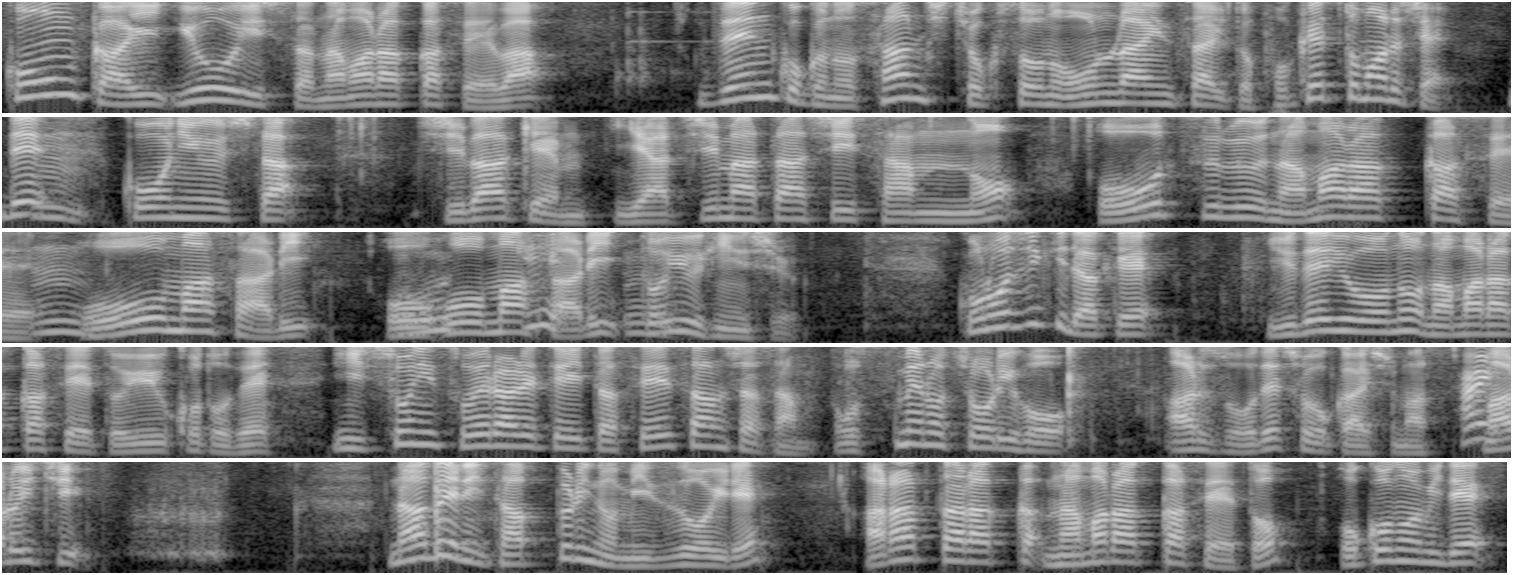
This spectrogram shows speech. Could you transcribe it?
今回用意した生落花生は全国の産地直送のオンラインサイトポケットマルシェで購入した千葉県八街市産の大粒生落花生、大まさり大まさりという品種、この時期だけ茹で用の生落花生ということで一緒に添えられていた生産者さんおすすめの調理法あるそうで紹介します、はい。丸1鍋にたっぷりの水を入れ洗った落花生落花生とお好みで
